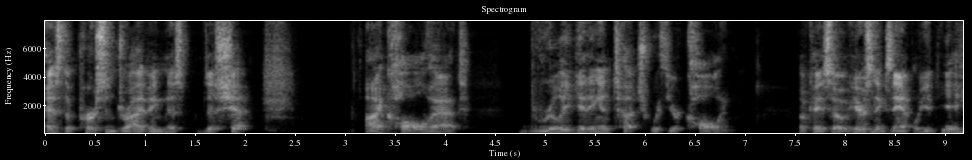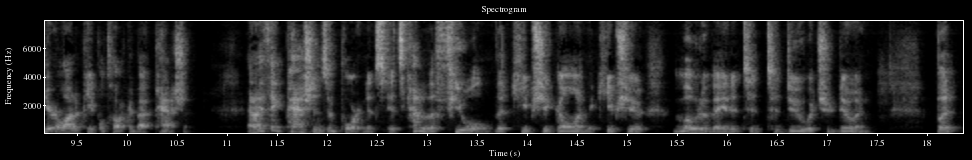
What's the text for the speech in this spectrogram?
as the person driving this, this ship. I call that really getting in touch with your calling. Okay, so here's an example. You, you hear a lot of people talk about passion. And I think passion's important. It's it's kind of the fuel that keeps you going, that keeps you motivated to, to do what you're doing. But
